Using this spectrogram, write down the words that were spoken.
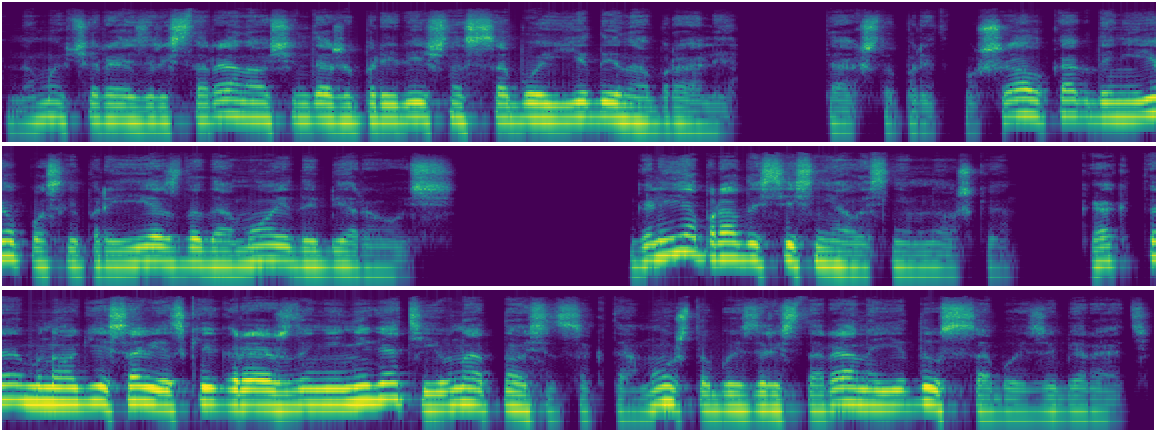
но мы вчера из ресторана очень даже прилично с собой еды набрали, так что предвкушал, как до нее после приезда домой доберусь. Галия, правда, стеснялась немножко. Как-то многие советские граждане негативно относятся к тому, чтобы из ресторана еду с собой забирать.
